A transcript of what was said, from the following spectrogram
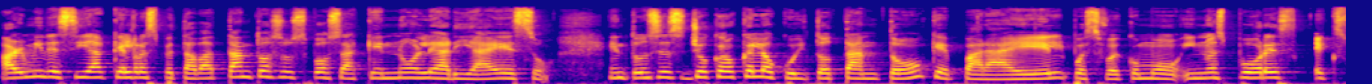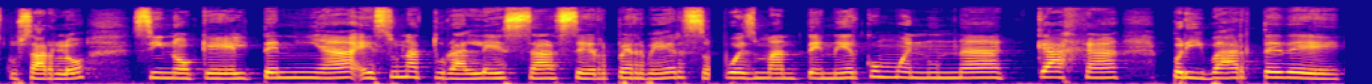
Army decía que él respetaba tanto a su esposa que no le haría eso, entonces yo creo que lo ocultó tanto que para él pues fue como y no es por excusarlo, sino que él tenía, es su naturaleza ser perverso, pues mantener como en una caja, privarte de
